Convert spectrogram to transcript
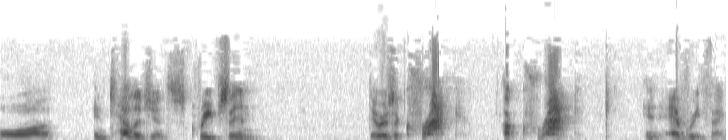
or intelligence creeps in. There is a crack, a crack in everything.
